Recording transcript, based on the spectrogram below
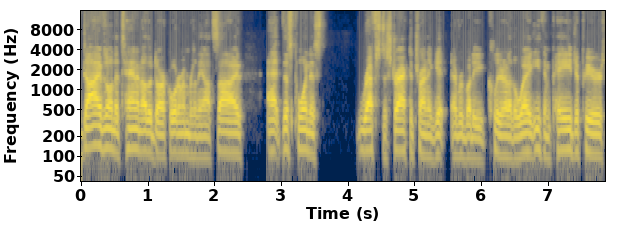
dives onto 10 and other Dark Order members on the outside. At this point, is refs distracted trying to get everybody cleared out of the way. Ethan Page appears.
